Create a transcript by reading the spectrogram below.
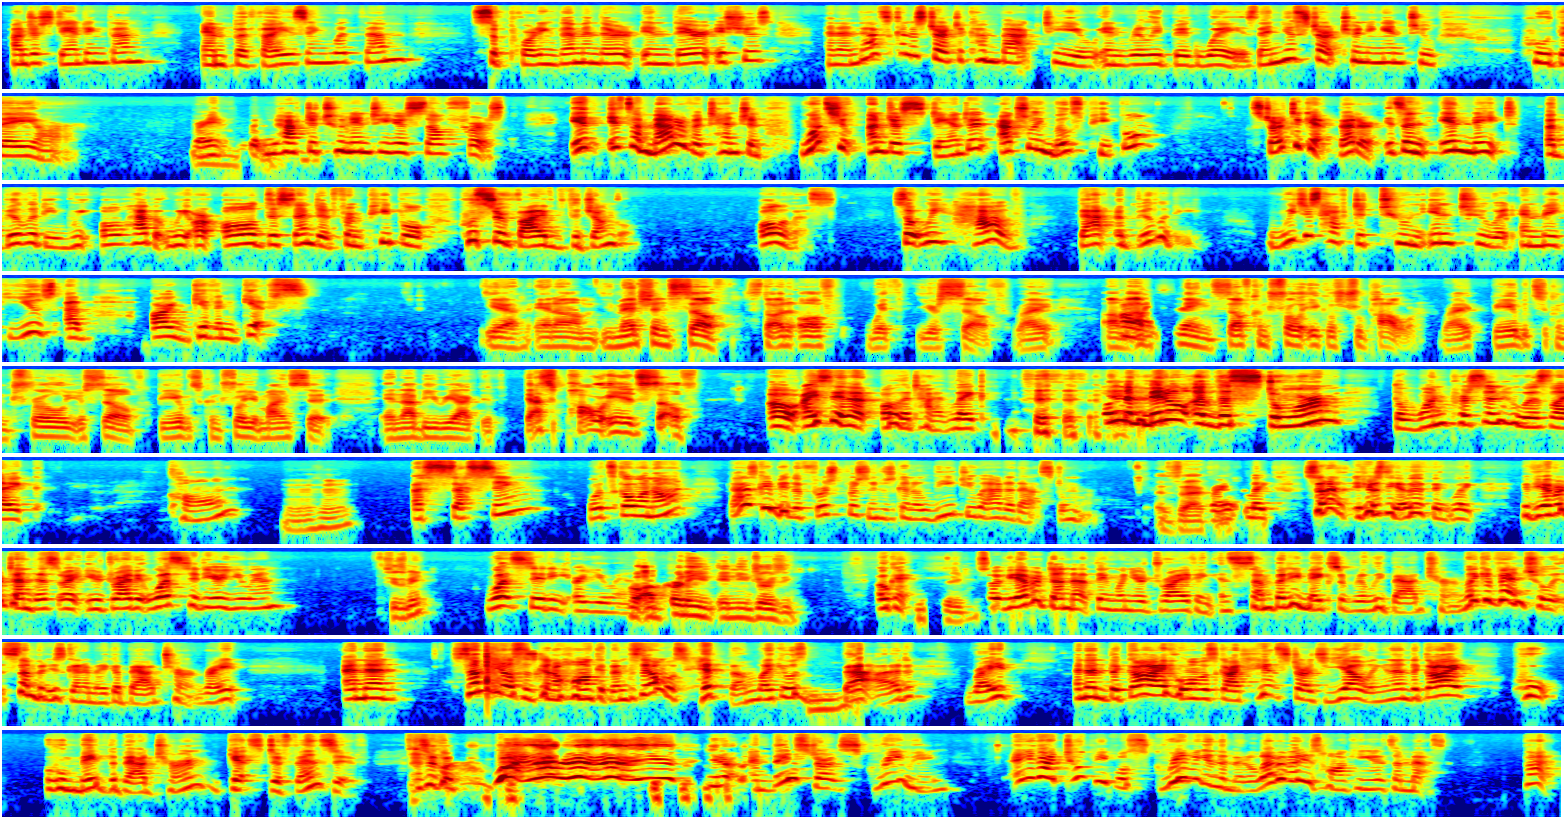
understanding them, empathizing with them, supporting them in their in their issues. And then that's going to start to come back to you in really big ways. Then you start tuning into who they are right Mhm. but you have to tune into yourself first it, it's a matter of attention. Once you understand it actually most people start to get better. It's an innate ability. We all have it. We are all descended from people who survived the jungle all of us. So we have that ability. We just have to tune into it and make use of our given gifts. Yeah, and um, you mentioned self. Started off with yourself, right? Um, I'm saying self-control equals true power, right? Being able to control yourself, be able to control your mindset, and not be reactive. That's power in itself. oh i say that all the time like in the middle of the storm, the one person who is like calm, hmm assessing what's going on, that's going to be the first person who's going to lead you out of that storm, Exactly. right? Like, so here's the other thing. Like, have you ever done this, right? You're driving. What city are you in? Excuse me. What city are you in? So I'm currently in New Jersey. Okay. So have you ever done that thing when you're driving and somebody makes a really bad turn? Like eventually somebody's going to make a bad turn, right? And then somebody else is going to honk at them because they almost hit them like it was Mhm. bad, right? And then the guy who almost got hit starts yelling, and then the guy who who made the bad turn gets defensive and so going, "What?" you know, and they start screaming, and you got two people screaming in the middle. Everybody's honking, and it's a mess. But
